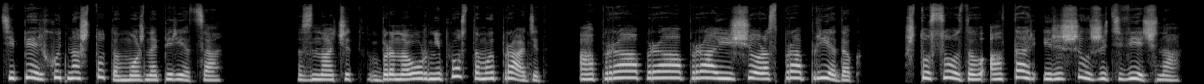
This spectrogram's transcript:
Теперь хоть на что-то можно опереться. Значит, Бранаур не просто мой прадед, а пра-пра-пра еще раз прапредок, что создал алтарь и решил жить вечно.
